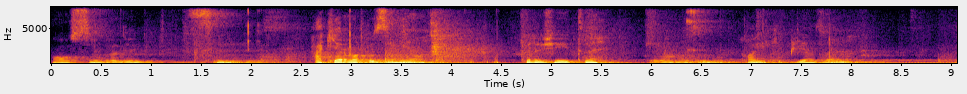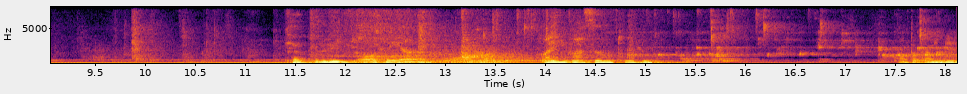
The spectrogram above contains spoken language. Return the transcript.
Olha o símbolo ali. Sim. Aqui era uma cozinha, ó. Pelo jeito, né? Olha que piazona. Que acredito. Ó, tem água. Aí, vazando tudo. Conta pra ninguém.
